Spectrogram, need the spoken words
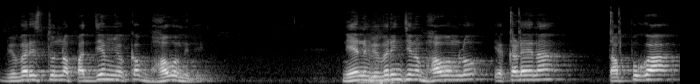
వివరిస్తున్న పద్యం యొక్క భావం ఇది. నేను వివరించిన భావంలో ఎక్కడైనా తప్పుగా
